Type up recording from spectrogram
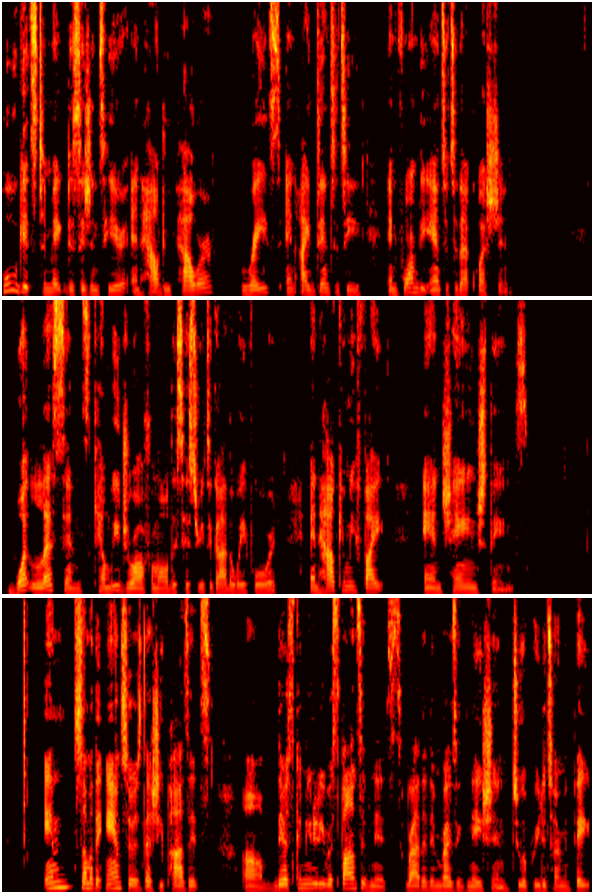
Who gets to make decisions here? And how do power, race, and identity inform the answer to that question. What lessons can we draw from all this history to guide the way forward? And how can we fight and change things? In some of the answers that she posits, um, there's community responsiveness rather than resignation to a predetermined fate.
